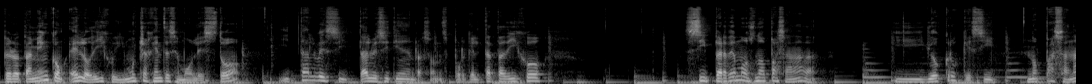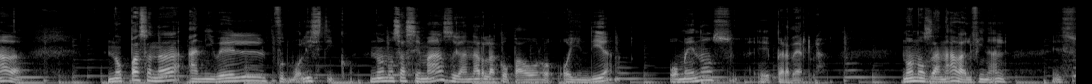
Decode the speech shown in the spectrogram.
pero también como él lo dijo y mucha gente se molestó y tal vez sí, tal vez sí tienen razones, porque el Tata dijo, si perdemos no pasa nada. Y yo creo que sí, no pasa nada. No pasa nada a nivel futbolístico. No nos hace más ganar la Copa Oro hoy en día o menos eh, perderla. No nos da nada al final. Es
